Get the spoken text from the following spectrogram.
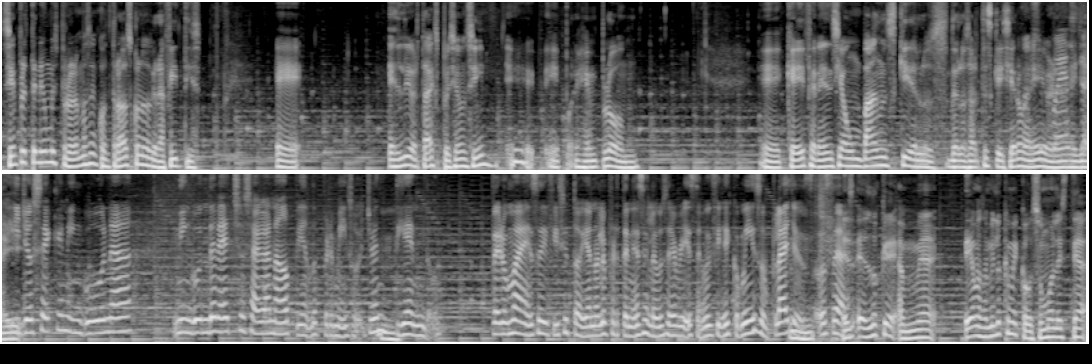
siempre he tenido mis problemas encontrados con los grafitis. Eh, es libertad de expresión, sí. Eh, por ejemplo, eh, ¿qué diferencia un Bansky de los, de los artes que hicieron ahí, ¿verdad? Y yo sé que ninguna, ningún derecho se ha ganado pidiendo permiso. Yo mm. entiendo. Pero ma, ese edificio todavía no le pertenece a la UCR y está muy fideicomiso, playos. Mm. O sea. Es, es, lo que a mí me. Digamos, a mí lo que me causó molestia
